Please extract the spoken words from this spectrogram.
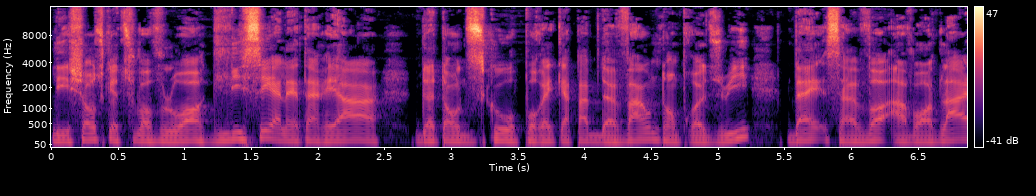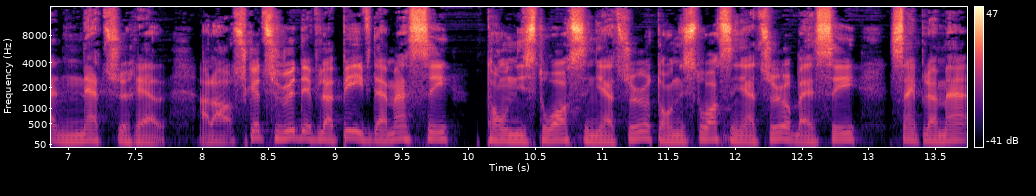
les choses que tu vas vouloir glisser à l'intérieur de ton discours pour être capable de vendre ton produit, ben ça va avoir de l'air naturel. Alors, ce que tu veux développer, évidemment, c'est ton histoire signature. Ton histoire signature, ben c'est simplement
